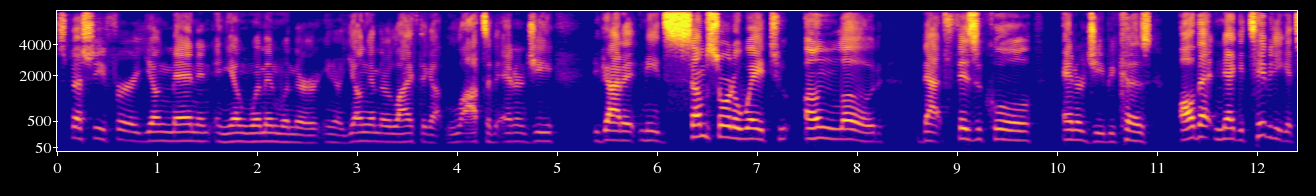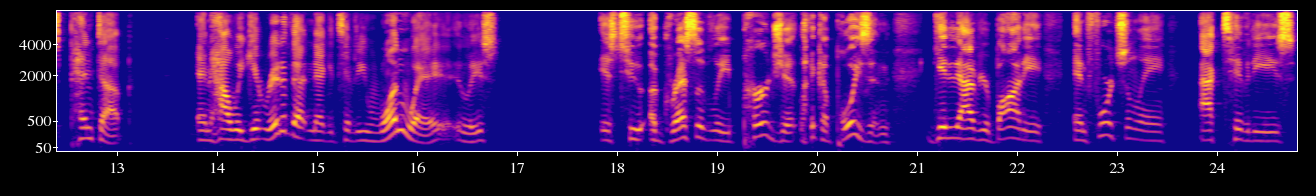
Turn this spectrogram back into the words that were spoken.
especially for young men and, and young women when they're you know young in their life, they got lots of energy. You got to need some sort of way to unload that physical energy because all that negativity gets pent up. And how we get rid of that negativity, one way at least, is to aggressively purge it like a poison, get it out of your body. And fortunately, activities,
